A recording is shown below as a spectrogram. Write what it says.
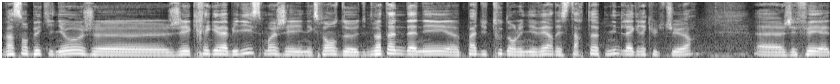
Vincent Péquignot, j'ai créé Gamabilis. Moi j'ai une expérience d'une vingtaine d'années, euh, pas du tout dans l'univers des startups ni de l'agriculture. Euh, j'ai fait,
